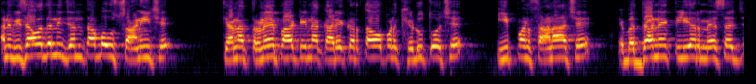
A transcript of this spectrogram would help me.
અને વિસાવદરની જનતા બહુ સાણી છે. ત્યાંના ત્રણેય પાર્ટીના કાર્યકર્તાઓ પણ ખેડૂતો છે. એ પણ સાણા છે. એ બધાને ક્લિયર મેસેજ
